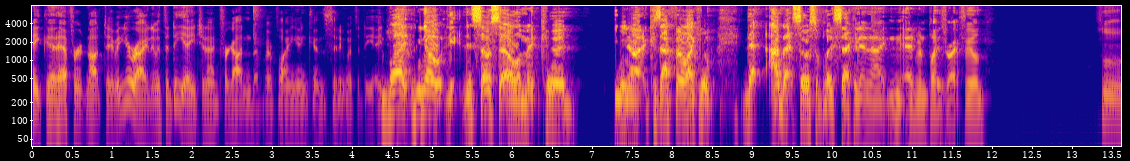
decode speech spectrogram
make that effort not to, but you're right with the DH, and I'd forgotten that we're playing in Kansas City with the DH. But you know, the Sosa element could. You know, because I feel like he'll. That, I bet Sosa plays second tonight and Edman plays right field. Hmm.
